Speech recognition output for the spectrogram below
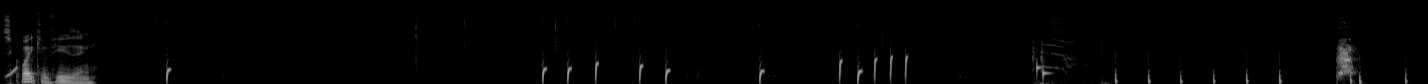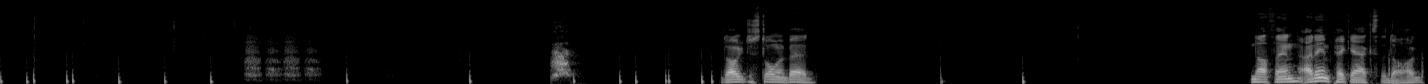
It's quite confusing. Dog just stole my bed. Nothing. I didn't pickaxe the dog.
